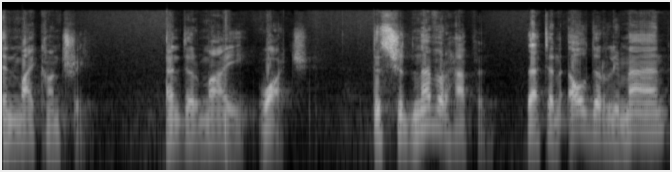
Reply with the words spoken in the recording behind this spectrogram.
in my country under my watch this should never happen that an elderly man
